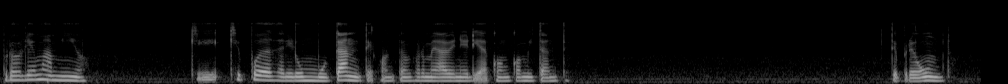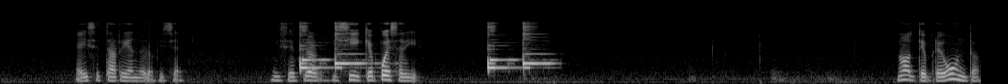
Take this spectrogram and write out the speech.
Problema mío. ¿Qué, qué puede salir un mutante con tu enfermedad venérea concomitante? Te pregunto. ahí se está riendo el oficial. dice Flor, y sí, ¿qué puede salir? No, te pregunto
